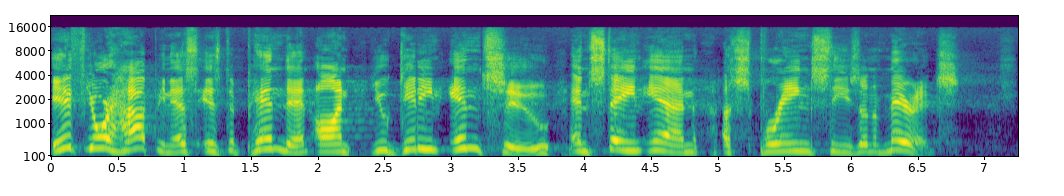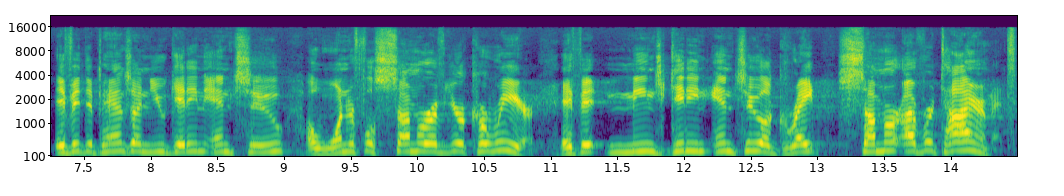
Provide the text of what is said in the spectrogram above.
If your happiness is dependent on you getting into and staying in a spring season of marriage, if it depends on you getting into a wonderful summer of your career, if it means getting into a great summer of retirement,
